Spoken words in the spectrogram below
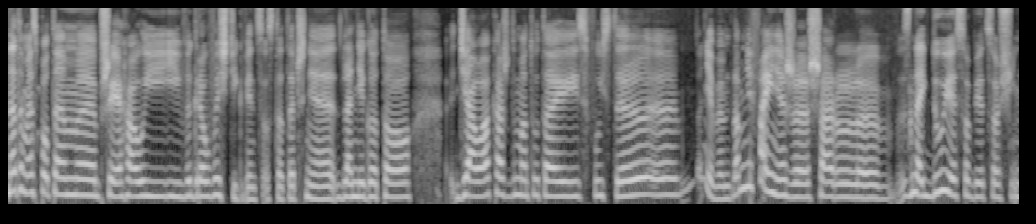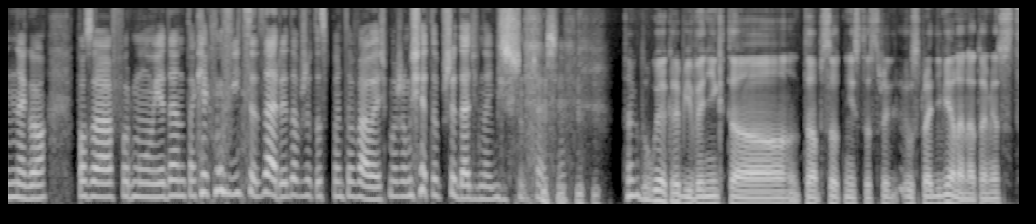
Natomiast potem e, przyjechał i, i, wygrał wyścig, więc ostatecznie dla niego to działa. Każdy ma tutaj swój styl. E, no nie wiem, dla mnie fajnie, że Charles znajduje sobie coś innego poza Formułą 1. Tak jak mówi Cezary, dobrze to spuentowałeś. Może mu się to przydać w najbliższym czasie. tak długo jak robi wynik, to, to absolutnie jest to usprawiedliwione. Natomiast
